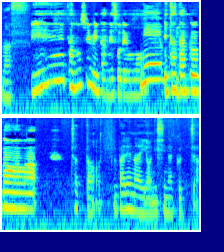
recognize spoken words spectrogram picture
ます、えー、楽しみだね、それも。ねえいただく側は。ちょっとバレないようにしなくっちゃ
